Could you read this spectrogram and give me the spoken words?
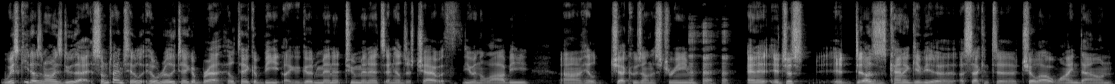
Whiskey doesn't always do that. Sometimes he'll he'll really take a breath. He'll take a beat, like a good minute, two minutes, and he'll just chat with you in the lobby. Uh, he'll check who's on the stream, and it, it just it does kind of give you a, a second to chill out, wind down,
